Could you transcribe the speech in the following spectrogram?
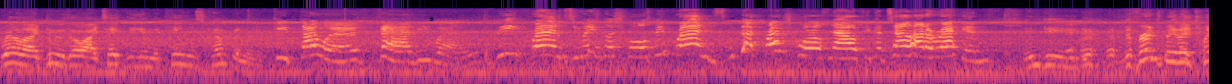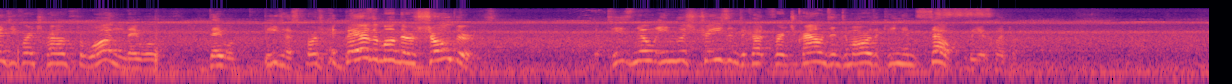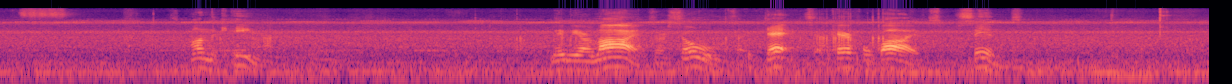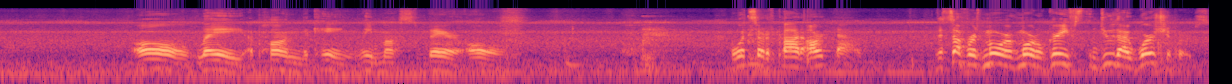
Well, I do, though I take thee in the king's company. Keep thy word, fare thee well. Be friends, you English fools, be friends! We've got French quarrels now, if you could tell how to reckon. Indeed. the French may lay twenty French crowns to one. They will they will beat us, for they bear them on their shoulders. But 'tis no English treason to cut French crowns, and tomorrow the king himself will be a clipper. It's upon the king. May we our lives, our souls, our debts, our careful wives, our sins, all lay upon the king. We must bear all. What sort of God art thou, that suffers more of mortal griefs than do thy worshippers?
